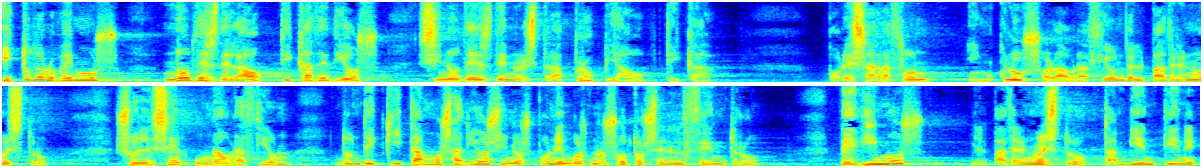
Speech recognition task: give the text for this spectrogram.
Y todo lo vemos no desde la óptica de Dios, sino desde nuestra propia óptica. Por esa razón, incluso la oración del Padre Nuestro suele ser una oración donde quitamos a Dios y nos ponemos nosotros en el centro. Pedimos, y el Padre Nuestro también tiene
